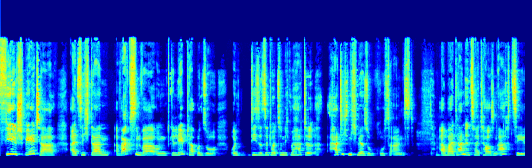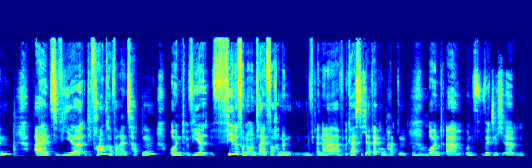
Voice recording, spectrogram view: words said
viel später, als ich dann erwachsen war und gelebt habe und so und diese Situation nicht mehr hatte, hatte ich nicht mehr so große Angst. Aber dann in 2018, als wir die Frauenkonferenz hatten und wir viele von uns einfach eine, eine geistige Erweckung hatten und ähm, und wirklich ähm,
